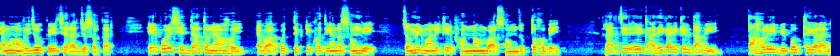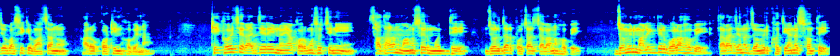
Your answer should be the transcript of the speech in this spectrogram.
এমন অভিযোগ পেয়েছে রাজ্য সরকার। এরপরে সিদ্ধান্ত নেওয়া হয়। এবার প্রত্যেকটি খতিয়ানের সঙ্গে জমির মালিকের ফোন নাম্বার সংযুক্ত হবে। রাজ্যের এক আধিকারিকের দাবি, তাহলেই বিপদ থেকে রাজ্যবাসীকে বাঁচানো আরও কঠিন হবে না। ঠিক হয়েছে, রাজ্যের এই নয়া কর্মসূচি নিয়ে সাধারণ মানুষের মধ্যে জোরদার প্রচার চালানো হবে। জমির মালিকদের বলা হবে, তারা যেন জমির খতিয়ানের সাথে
